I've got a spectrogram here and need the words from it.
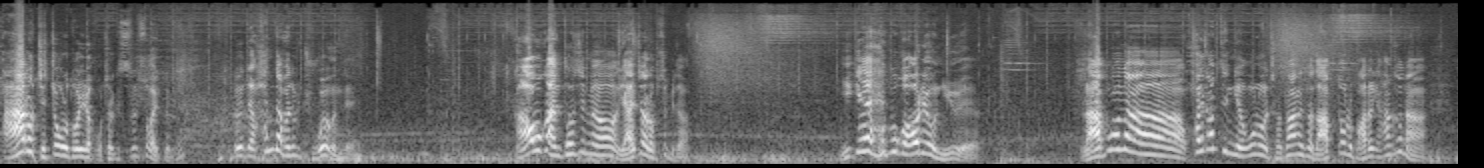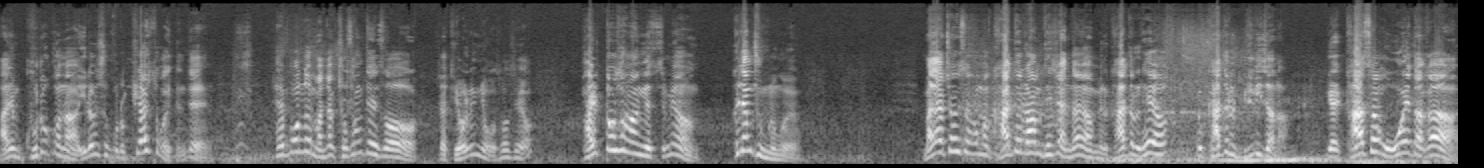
바로 제 쪽으로 돌려고 저렇게 쓸 수가 있거든요. 이제 한 대 맞으면 죽어요 근데. 가오가 안 터지면 얄짤 없습니다. 이게 해보가 어려운 이유예요. 라보나 활 같은 경우는 저 상황에서 납도를 바르게 하거나 아니면 구르거나 이런 식으로 피할 수가 있는데 해보는 만약 저 상태에서 자 디얼링 요거 서세요. 발도 상황이었으면 그냥 죽는 거예요. 만약 저기서 그러면 가드를 하면 되지 않나요? 하면 가드를 해요. 그럼 가드를 밀리잖아. 그러니까 가성 5에다가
